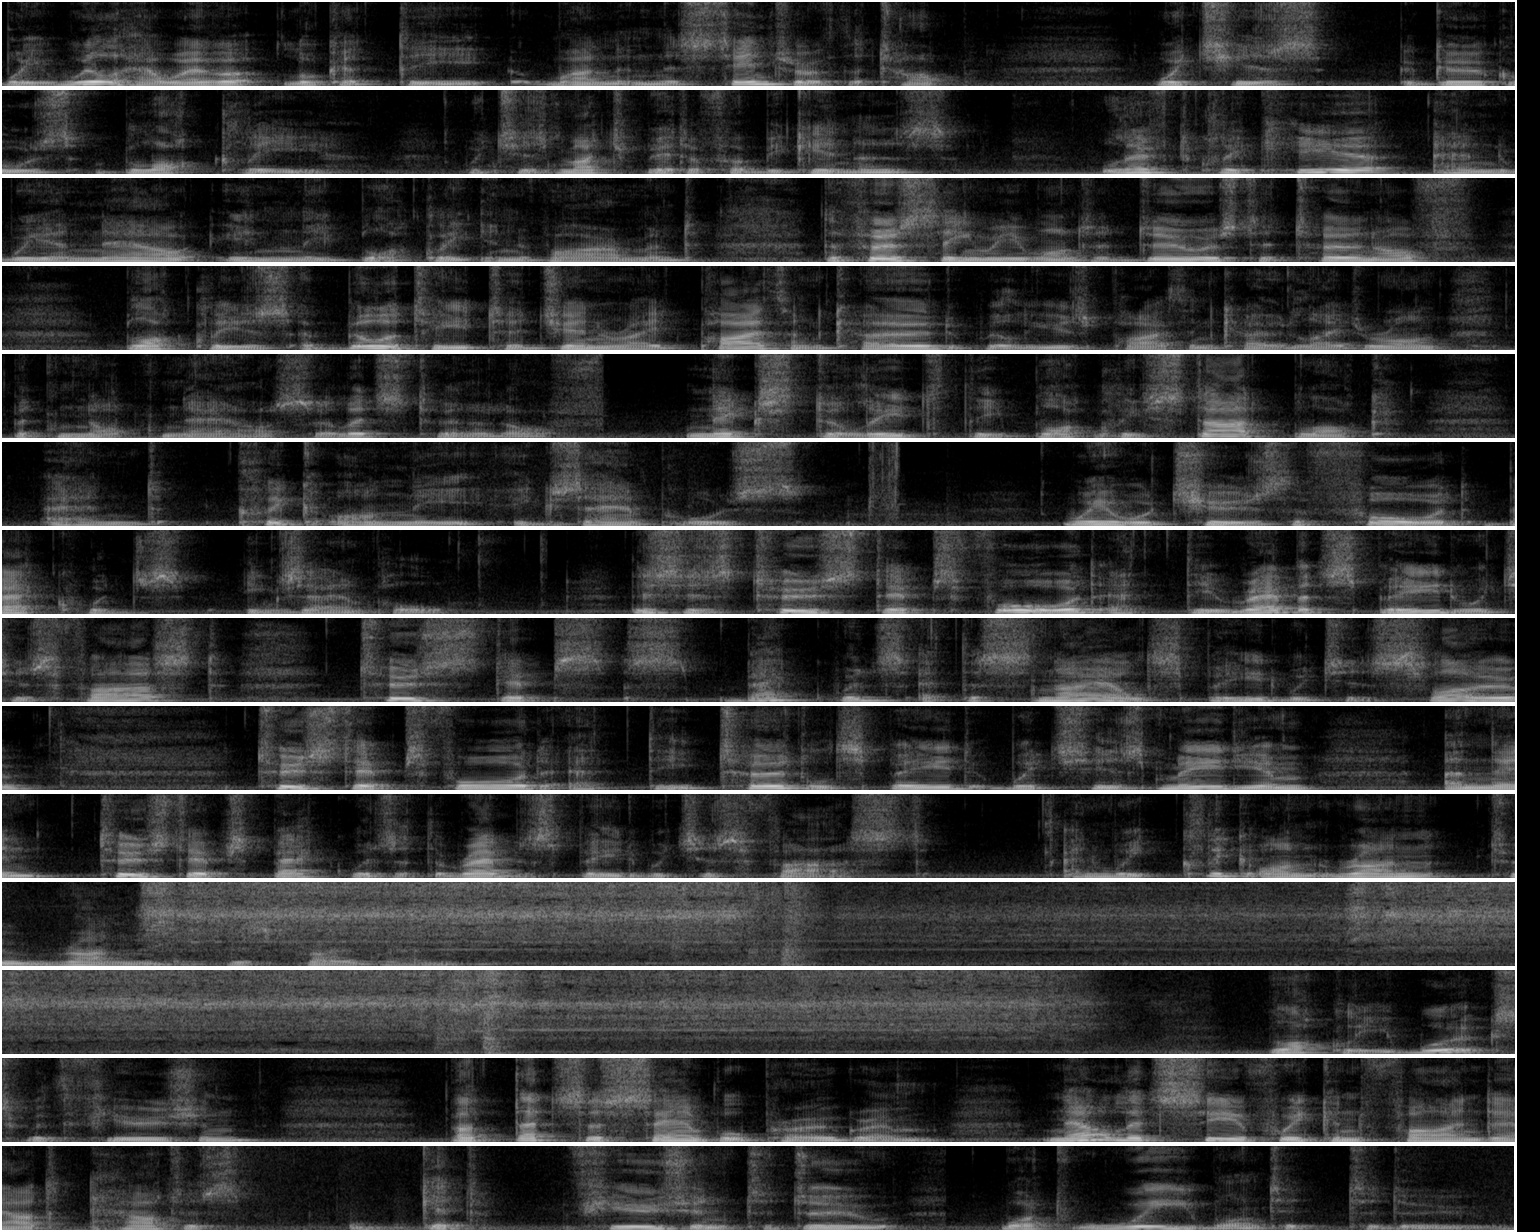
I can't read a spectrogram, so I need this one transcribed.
We will however look at the one in the center of the top which is Google's Blockly which is much better for beginners. Left click here and we are now in the Blockly environment. The first thing we want to do is to turn off Blockly's ability to generate Python code. We'll use Python code later on, but not now. So let's turn it off. Next, delete the Blockly start block and click on the examples. We will choose the forward backwards example. This is two steps forward at the rabbit speed, which is fast, two steps backwards at the snail speed, which is slow, two steps forward at the turtle speed, which is medium, and then two steps backwards at the rabbit speed, which is fast. And we click on run to run this program. Blockly works with Fusion but that's a sample program. Now let's see if we can find out how to get Fusion to do what we want it to do.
